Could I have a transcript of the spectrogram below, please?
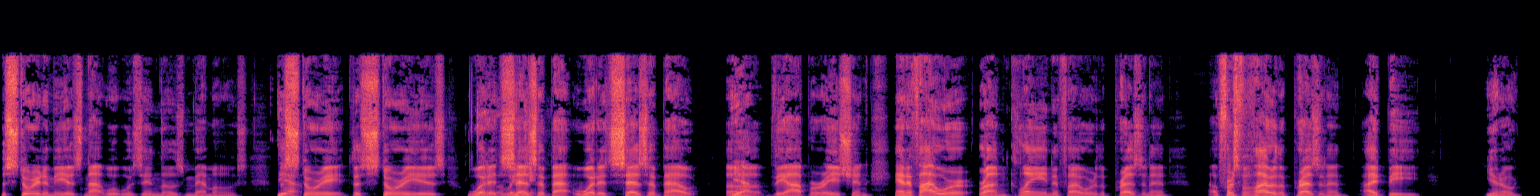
the story to me is not what was in those memos. The Yeah. story, the story is what Yeah, it says about what it says about uh, Yeah. the operation. And if I were Ron Klain, if I were the president, uh, first of all, if I were the president, I'd be, you know,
